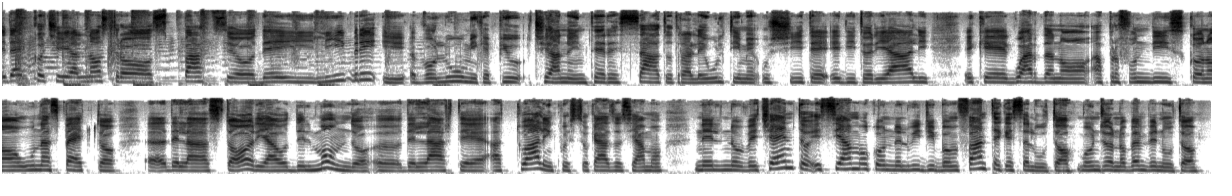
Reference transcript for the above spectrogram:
Ed eccoci al nostro spazio dei libri, i volumi che più ci hanno interessato tra le ultime uscite editoriali e che guardano, approfondiscono un aspetto eh, della storia o del mondo eh, dell'arte attuale. In questo caso siamo nel Novecento e siamo con Luigi Bonfante che saluto. Buongiorno, benvenuto.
